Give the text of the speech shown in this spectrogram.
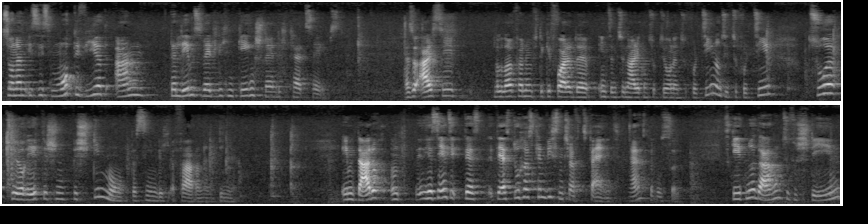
sondern es ist motiviert an der lebensweltlichen Gegenständigkeit selbst. Also als sie vernünftig geforderte intentionale Konstruktionen zu vollziehen und sie zu vollziehen zur theoretischen Bestimmung der sinnlich erfahrenen Dinge. Eben dadurch, und hier sehen Sie, der ist, der ist durchaus kein Wissenschaftsfeind, ja, der Husserl. Geht nur darum zu verstehen,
